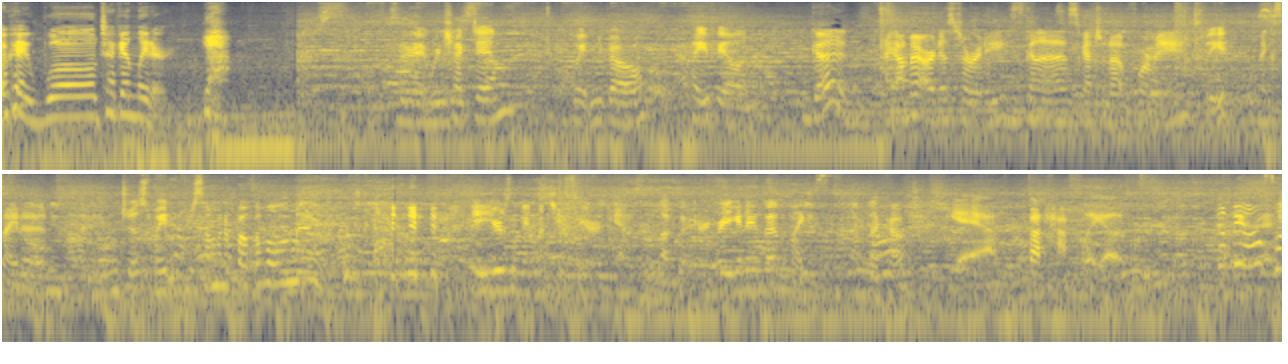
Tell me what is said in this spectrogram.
Okay, we'll check in later. Yeah. Okay, we're checked in. Waiting to go. How you feeling? Good. I got my artist already. He's gonna sketch it up for me. Sweet. I'm excited. I'm just waiting for someone to poke a hole in my ear. yeah, yours will be much easier. Yeah, a lot quicker. Are you do them like on the couch? Yeah, about halfway up. That'd be awesome.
